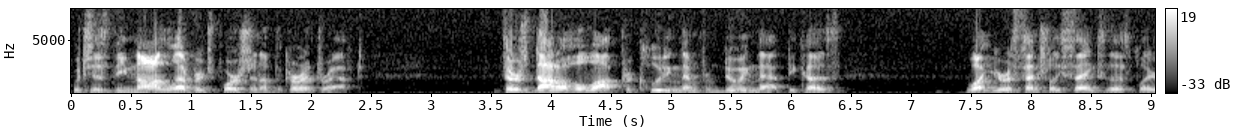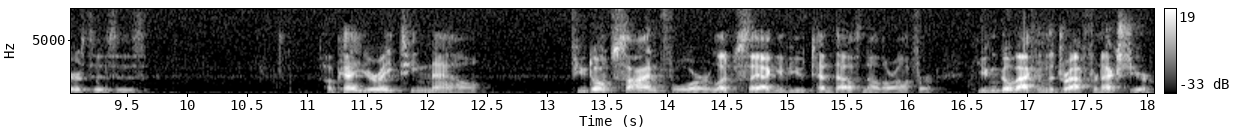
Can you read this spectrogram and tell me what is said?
which is the non-leverage portion of the current draft, there's not a whole lot precluding them from doing that because what you're essentially saying to those players is is okay, you're 18 now. If you don't sign for, let's say I give you a $10,000 offer, you can go back in the draft for next year.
